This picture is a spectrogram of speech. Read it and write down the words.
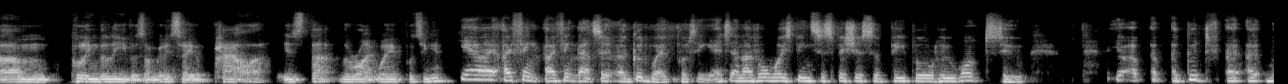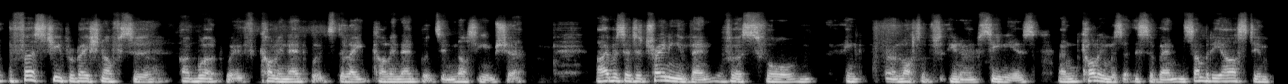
um, pulling the levers. I'm going to say of power. Is that the right way of putting it? Yeah, I, I think I think that's a, a, good way of putting it. And I've always been suspicious of people who want to a, a, good a, the first chief probation officer I worked with, Colin Edwards, the late Colin Edwards in Nottinghamshire. I was at a training event us for a lot of you know seniors, and Colin was at this event, and somebody asked him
